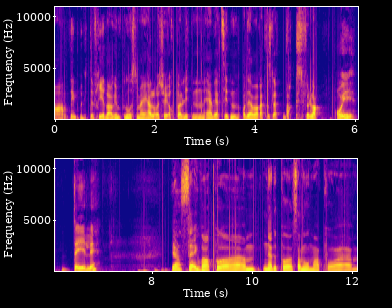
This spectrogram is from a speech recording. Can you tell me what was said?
annet. Jeg brukte fridagen på noe som jeg heller ikke har gjort på en liten evighet siden, og det var rett og slett dagsfylla. Oi, deilig. Ja, så jeg var på, um, nede på Sanoma på um,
